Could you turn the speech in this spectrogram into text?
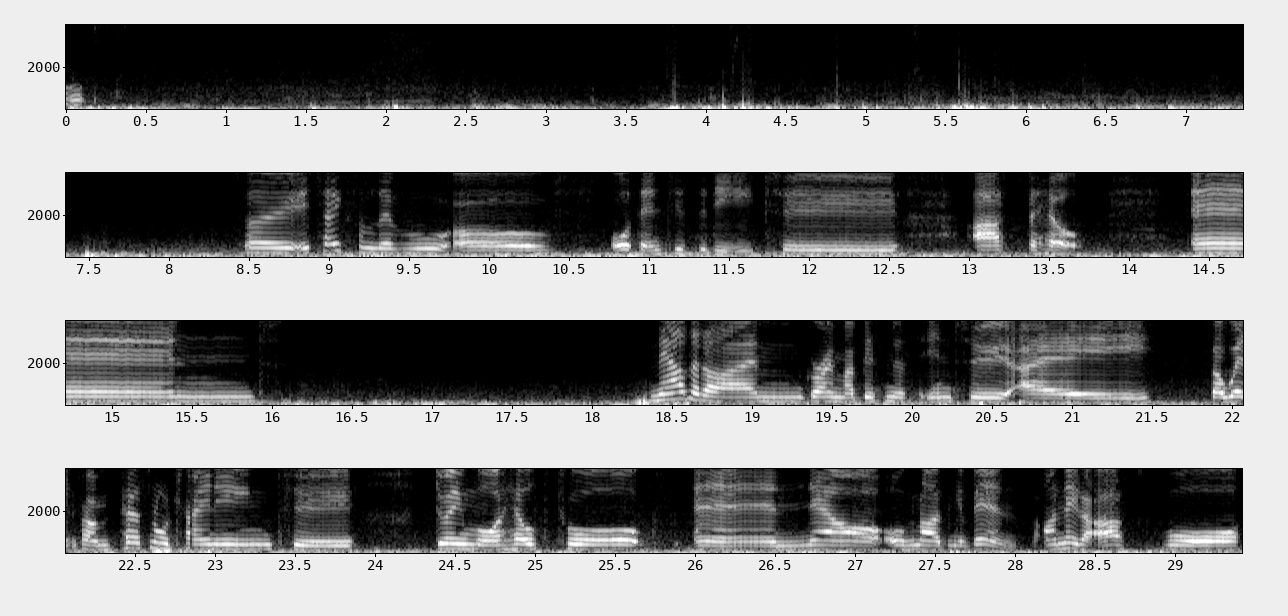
oops So it takes a level of authenticity to ask for help. And now that I'm growing my business into a, so I went from personal training to doing more health talks and now organizing events, I need to ask for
